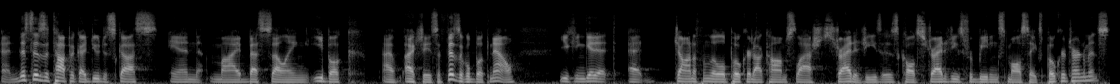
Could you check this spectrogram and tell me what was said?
And this is a topic I do discuss in my best selling ebook. Uh, actually, it's a physical book now. You can get it at jonathanlittlepoker.com slash strategies. It is called Strategies for Beating Small Stakes Poker Tournaments.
